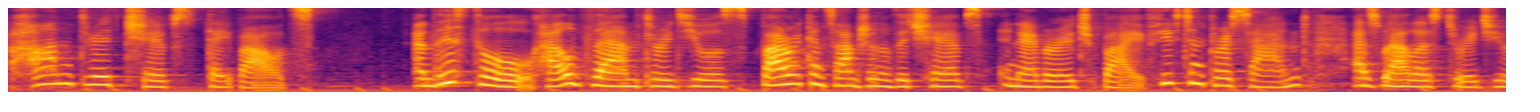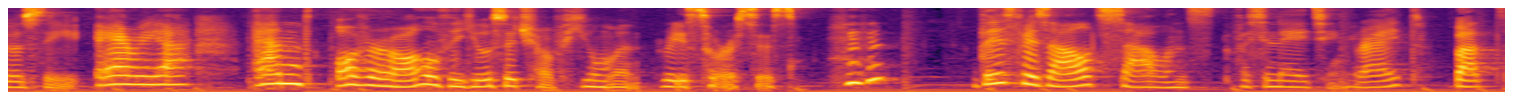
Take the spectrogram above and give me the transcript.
100 chips tapeouts and this tool helped them to reduce power consumption of the chips in average by 15%, as well as to reduce the area and overall the usage of human resources. this result sounds fascinating, right? But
